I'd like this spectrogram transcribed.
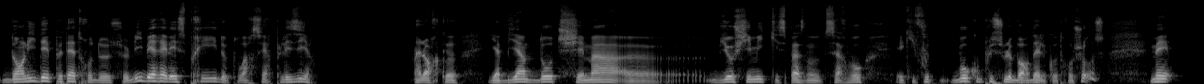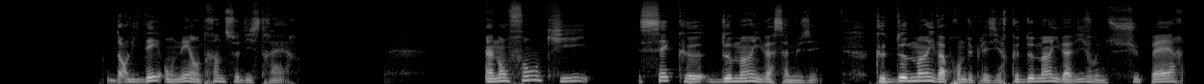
dans l'idée peut-être de se libérer l'esprit, de pouvoir se faire plaisir. Alors qu'il y a bien d'autres schémas euh, biochimiques qui se passent dans notre cerveau et qui foutent beaucoup plus le bordel qu'autre chose. Mais dans l'idée, on est en train de se distraire. Un enfant qui sait que demain il va s'amuser, que demain il va prendre du plaisir, que demain il va vivre une super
